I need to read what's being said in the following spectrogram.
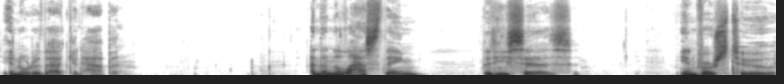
in order that can happen. And then the last thing that He says in verse 2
